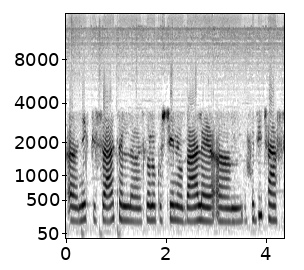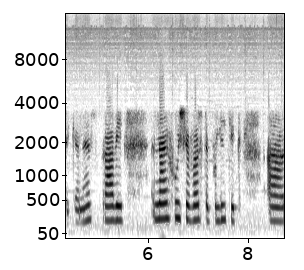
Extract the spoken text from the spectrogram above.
nek pisatelj uh, slonokoščene obale, um, hudič Afrike, ne, spravi najhujše vrste politik, uh,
